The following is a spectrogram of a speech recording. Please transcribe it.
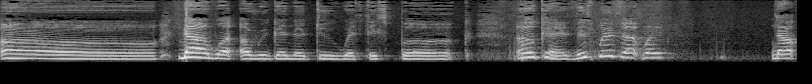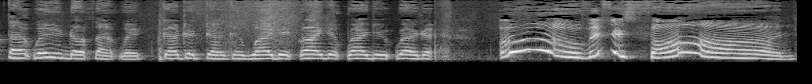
Oh, now what are we gonna do with this book? Okay, this way, that way, not that way, not that way. Gotta, gotta, write it, write it, write it, write it. Oh, this is fun!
